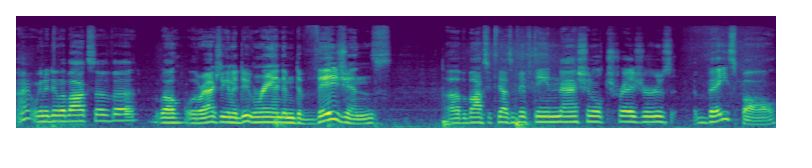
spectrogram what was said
All right, we're gonna do a box of. Uh, well, we're actually gonna do random divisions of a box of 2015 National Treasures baseball.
